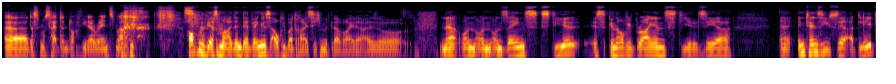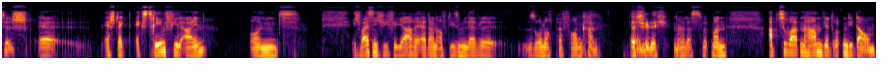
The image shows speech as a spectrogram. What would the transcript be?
Äh, das muss halt dann doch wieder Reigns machen. Hoffen wir es mal, denn der Bengel ist auch über 30 mittlerweile. Also, ne, und, und, und Zanes Stil ist genau wie Bryans Stil sehr äh, intensiv, sehr athletisch. Er, er steckt extrem viel ein und ich weiß nicht, wie viele Jahre er dann auf diesem Level so noch performen kann. Natürlich. Und, ne, das wird man abzuwarten haben. Wir drücken die Daumen.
